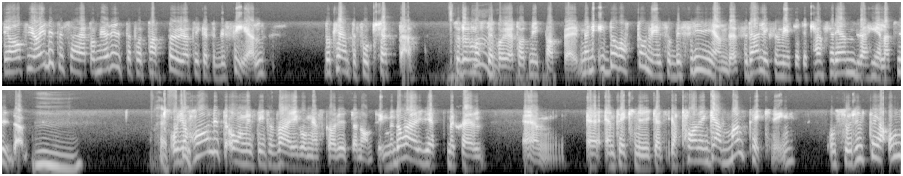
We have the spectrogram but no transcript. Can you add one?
Ja, för jag är lite så här att om jag ritar på ett papper och jag tycker att det blir fel, då kan jag inte fortsätta. Så då måste jag börja ta ett nytt papper. Men i datorn är det så befriande, för där liksom vet jag att jag kan förändra hela tiden. Mm. Och jag har lite ångest inför varje gång jag ska rita någonting. Men då har jag gett mig själv eh, en teknik att jag tar en gammal teckning och så ritar jag om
